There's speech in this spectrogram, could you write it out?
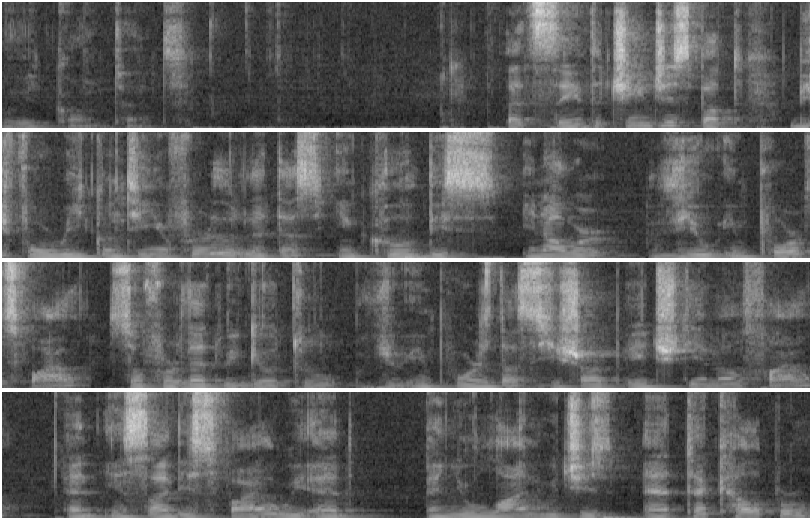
the content. Let's save the changes but before we continue further let us include this in our view imports file. So for that we go to view imports.c sharp html file. And inside this file we add a new line which is add tag helper.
